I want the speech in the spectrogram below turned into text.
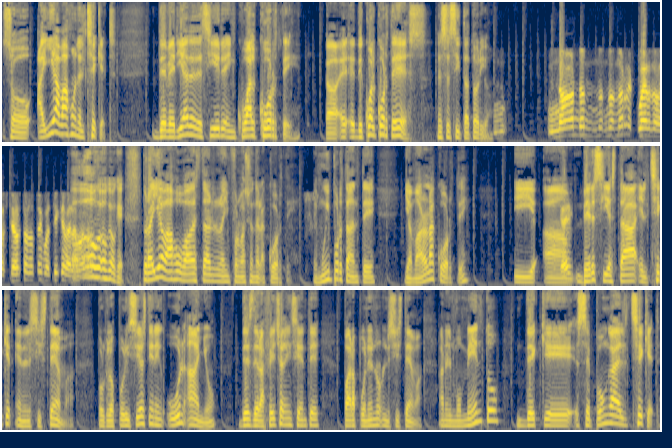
So, ahí abajo en el ticket, debería de decir en cuál corte, uh, de cuál corte es ese citatorio. No, no, no, no, recuerdo, este, ahorita no tengo el ticket de la mano. Oh, ok, ok. Pero ahí abajo va a estar la información de la corte es muy importante llamar a la corte y um, ver si está el ticket en el sistema, porque los policías tienen un año desde la fecha del incidente para ponerlo en el sistema. En el momento de que se ponga el ticket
